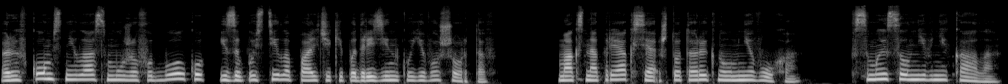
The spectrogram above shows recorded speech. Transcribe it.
Рывком сняла с мужа футболку и запустила пальчики под резинку его шортов. Макс напрягся, что-то рыкнул мне в ухо. В смысл не вникала.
